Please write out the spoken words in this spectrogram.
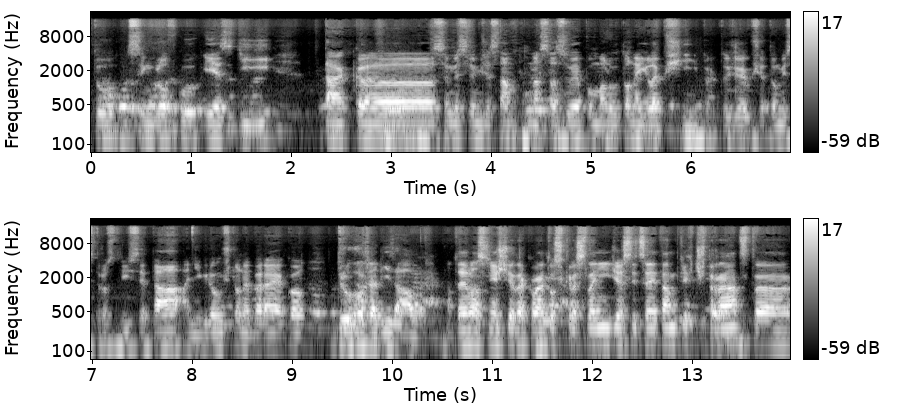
tu singlovku jezdí, tak uh, si myslím, že tam nasazuje pomalu to nejlepší, protože už je to mistrovství světa a nikdo už to nebere jako druhořadý závod. A to je vlastně ještě takové to zkreslení, že sice je tam těch 14 uh, eh,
